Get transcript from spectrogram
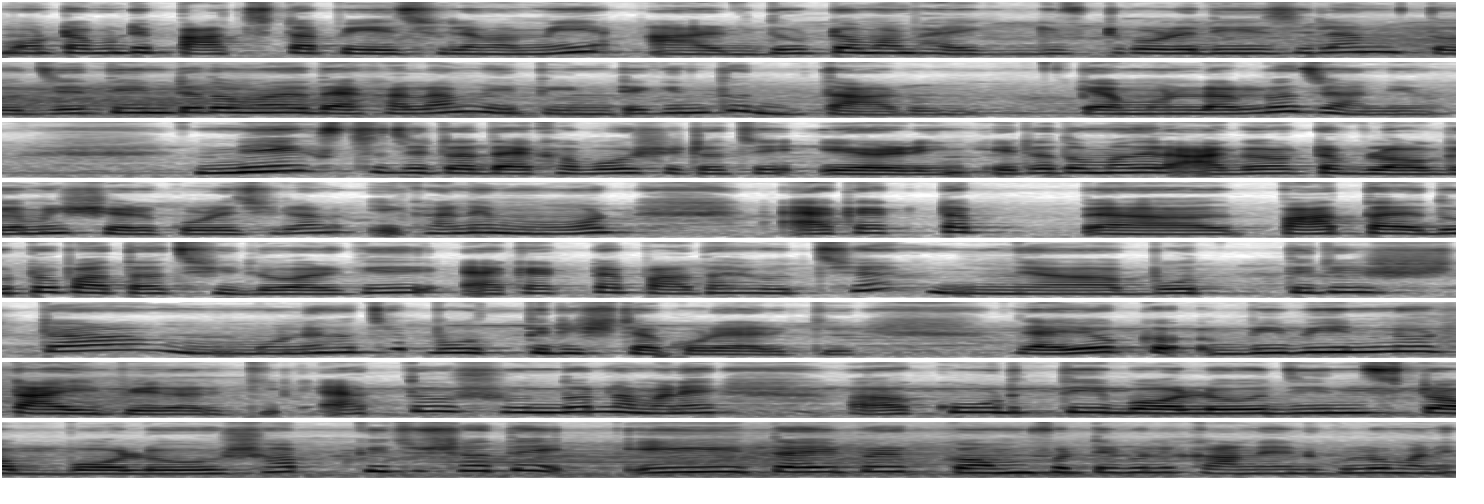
মোটামুটি পাঁচটা পেয়েছিলাম আমি, আর দুটো আমার ভাইকে গিফট করে দিয়েছিলাম। তো যে তিনটে তোমাদের দেখালাম, এই তিনটে কিন্তু দারুণ। কেমন লাগল জানিও। নেক্সট যেটা দেখাবো সেটা হচ্ছে ইয়াররিং এটা তোমাদের আগেও একটা ব্লগে আমি শেয়ার করেছিলাম। এখানে মোট এক একটা পাতায়, দুটো পাতা ছিল আর কি। এক একটা পাতায় হচ্ছে বত্রিশটা, মনে হচ্ছে বত্রিশটা করে আর কি। যাই হোক, বিভিন্ন টাইপের আর কি। এত সুন্দর না মানে কুর্তি বলো জিন্স টপ বলো সব কিছুর সাথে এই টাইপের কমফোর্টেবল কানেরগুলো মানে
